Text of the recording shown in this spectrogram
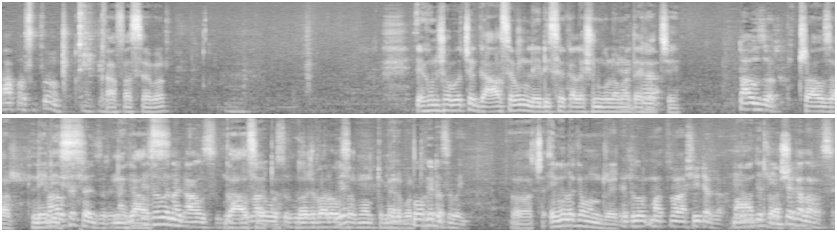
কাপ আছে তো? কাফ আছে আবার। এখন সব হচ্ছে গার্লস এবং লেডিসের কালেকশনগুলো আমরা দেখাচ্ছি। ট্রাউজার ট্রাউজার লেডিস না গার্লস না গার্লস গার্লস বছর মতো মেয়ের পকেট আছে ভাই। ও আচ্ছা এগুলো কেমন রেট এগুলো মাত্র আশি টাকা। এর মধ্যে মাত্র তিনটে 80 কালার আছে।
